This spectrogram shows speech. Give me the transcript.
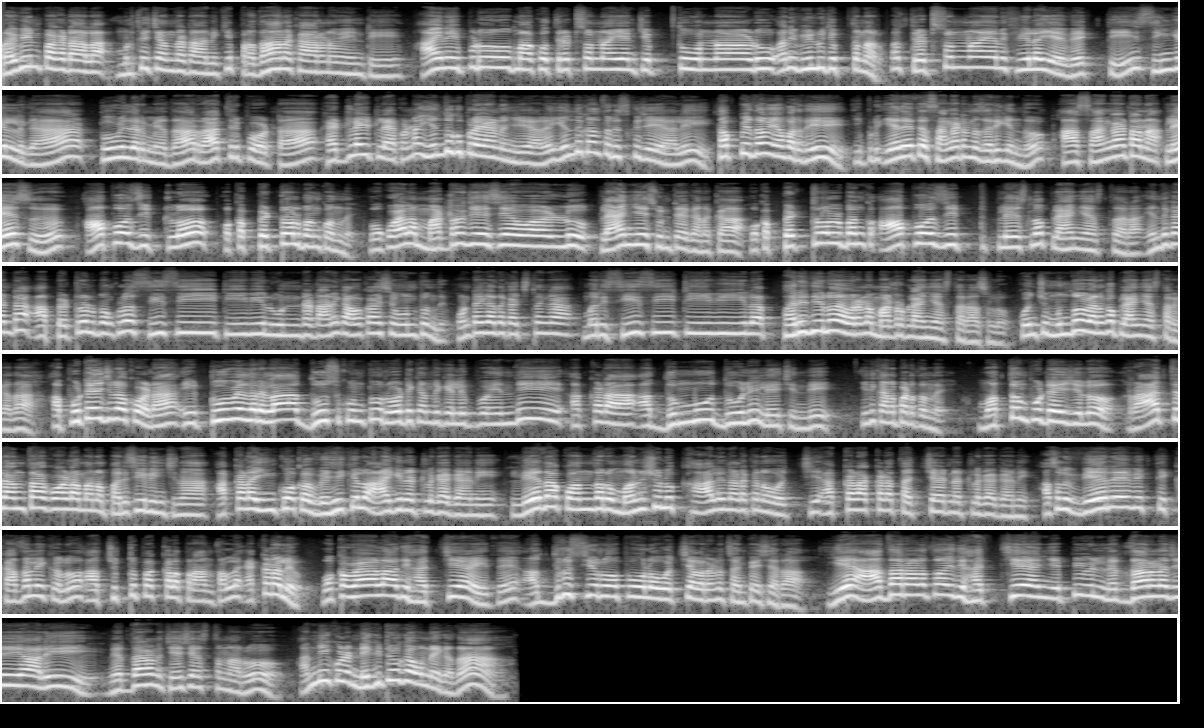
ప్రవీణ్ పగడాల మృతి చెందడానికి ప్రధాన కారణం ఏంటి? ఆయన ఇప్పుడు మాకు థ్రెట్స్ ఉన్నాయని చెప్తూ ఉన్నాడు అని వీళ్ళు చెప్తున్నారు. మరి థ్రెట్స్ ఉన్నాయని ఫీల్ అయ్యే వ్యక్తి సింగిల్గా టూ వీలర్ మీద రాత్రిపూట హెడ్ లైట్ లేకుండా ఎందుకు ప్రయాణం చేయాలి? ఎందుకు అంత రిస్క్ చేయాలి? తప్పిదం ఎవరిది? ఇప్పుడు ఏదైతే సంఘటన జరిగిందో ఆ సంఘటన ప్లేస్ ఆపోజిట్లో ఒక పెట్రోల్ బంక్ ఉంది. ఒకవేళ మర్డర్ చేసే వాళ్ళు ప్లాన్ చేసి ఉంటే గనక ఒక పెట్రోల్ బంక్ ఆపోజిట్ ప్లేస్లో ప్లాన్ చేస్తారా? ఎందుకంటే ఆ పెట్రోల్ బంక్లో సీసీటీవీలు ఉండటానికి అవకాశం ఉంటుంది. ఉంటాయి కదా ఖచ్చితంగా. మరి సీసీటీవీల పరిధిలో ఎవరైనా మర్డర్ ప్లాన్ చేస్తారు అసలు? కొంచెం ముందో వెనక ప్లాన్ చేస్తారు కదా. ఆ ఫుటేజ్లో కూడా ఈ టూ వీలర్ ఇలా దూసుకుంటూ రోడ్డు కిందకి వెళ్ళిపోయింది. అక్కడ ఆ దుమ్ము ధూళి లేచింది. ఇది కనపడుతుంది. మొత్తం ఫుటేజ్లో రాత్రి అంతా కూడా మనం పరిశీలించిన అక్కడ ఇంకొక వెహికల్ ఆగినట్లుగా కానీ లేదా కొందరు మనుషులు కాలినడకన వచ్చి అక్కడక్కడ తచ్చాడినట్లుగా కానీ అసలు వేరే వ్యక్తి కదలికలు ఆ చుట్టుపక్కల ప్రాంతాల్లో ఎక్కడ లేవు. ఒకవేళ అది హత్య అయితే అదృశ్య రూపంలో వచ్చి ఎవరైనా చంపేశారా? ఏ ఆధారాలతో ఇది హత్యే అని చెప్పి వీళ్ళు నిర్ధారణ చేయాలి నిర్ధారణ చేసేస్తున్నారు? అన్నీ కూడా నెగిటివ్గా ఉన్నాయి కదా.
